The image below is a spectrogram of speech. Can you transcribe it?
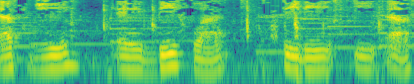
F, G, A, B flat, C, D, E, F.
